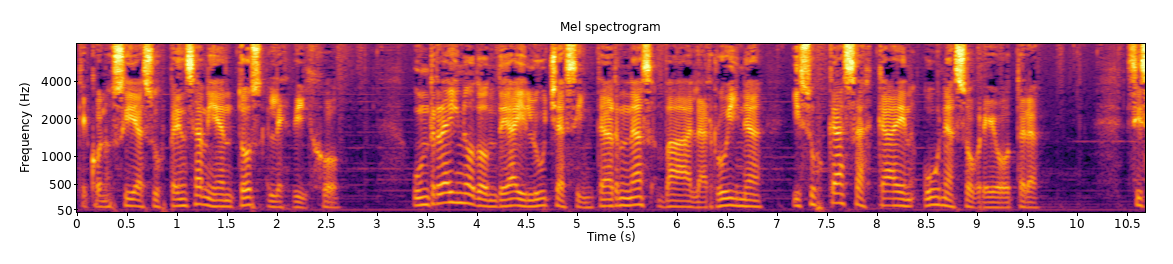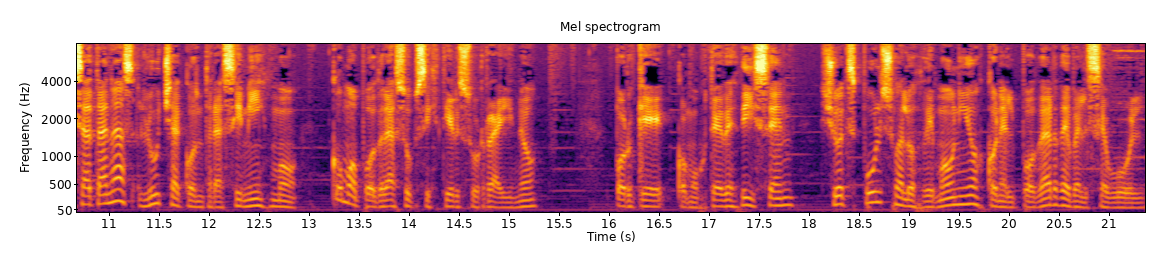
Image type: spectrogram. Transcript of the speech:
que conocía sus pensamientos, les dijo, un reino donde hay luchas internas va a la ruina y sus casas caen una sobre otra. Si Satanás lucha contra sí mismo, ¿cómo podrá subsistir su reino? Porque, como ustedes dicen, yo expulso a los demonios con el poder de Belzebul.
